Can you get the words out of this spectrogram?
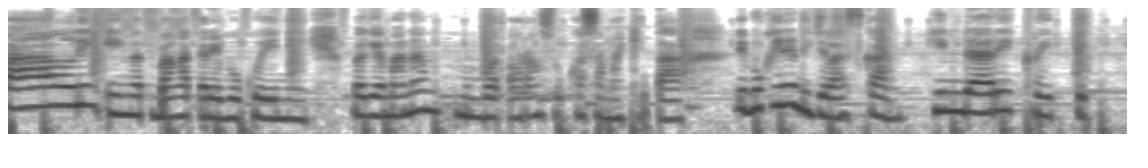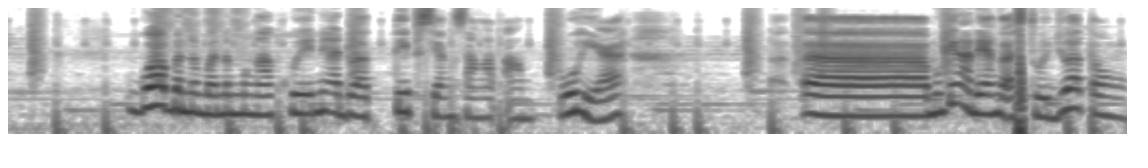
paling inget banget dari buku ini. Bagaimana membuat orang suka sama kita. Di buku ini dijelaskan, hindari kritik gue bener-bener mengakui ini adalah tips yang sangat ampuh ya. Uh, mungkin ada yang nggak setuju atau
